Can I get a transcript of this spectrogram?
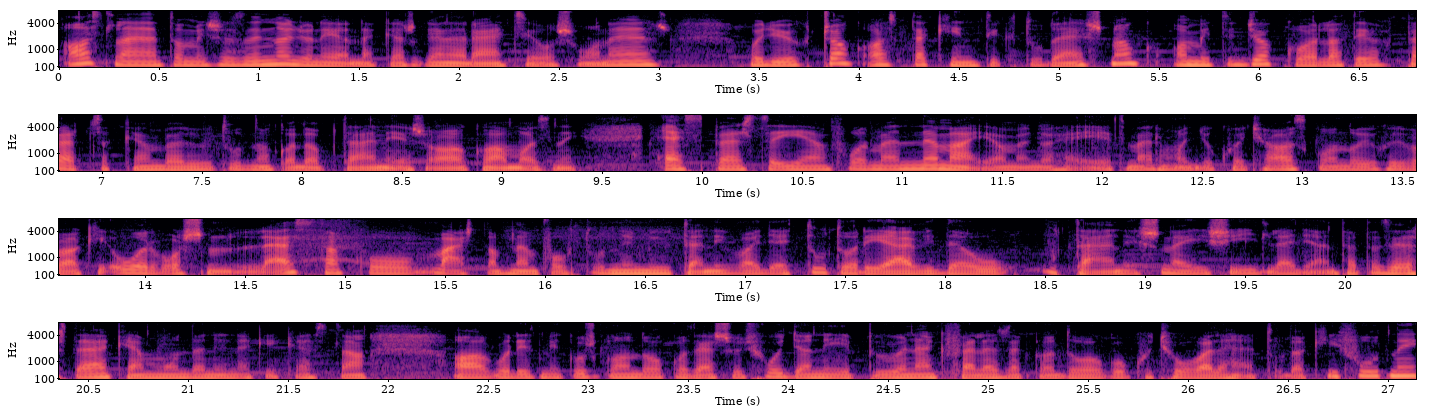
azt látom, és ez egy nagyon érdekes generációs vonás, hogy ők csak azt tekintik tudásnak, amit gyakorlatilag perceken belül tudnak adaptálni és alkalmazni. Ez persze ilyen formán nem állja meg a helyét, mert mondjuk, hogyha azt gondoljuk, hogy valaki orvos lesz, akkor másnap nem fog tudni műteni, vagy egy tutoriál videó után, és ne is így legyen. Tehát azért ezt el kell mondani nekik ezt a algoritmikus gondolkozást, hogy hogyan épülnek fel ezek a dolgok, hogy hova lehet oda kifutni,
